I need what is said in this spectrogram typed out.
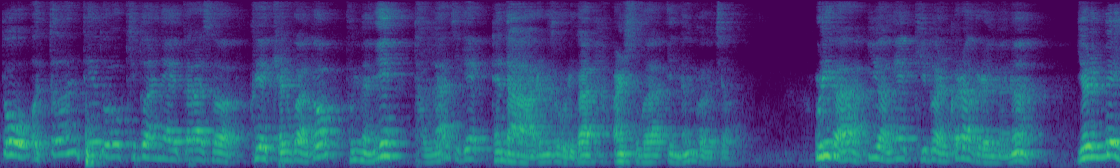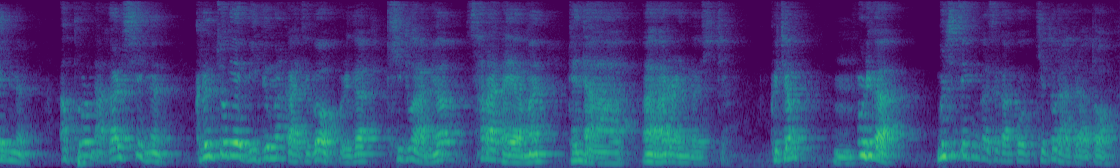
또 어떤 태도로 기도하느냐에 따라서 그의 결과도 분명히 달라지게 된다. 그러면서 우리가 알 수가 있는 거죠. 우리가 이왕에 기도할 거라 그러면은 열매 있는 앞으로 나갈 수 있는 그런 쪽의 믿음을 가지고 우리가 기도하며 살아가야만 된다라는 것이죠. 그죠? 음, 우리가 물질적인 것을 갖고 기도를 하더라도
